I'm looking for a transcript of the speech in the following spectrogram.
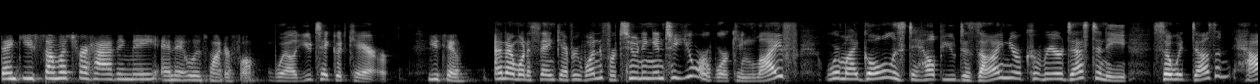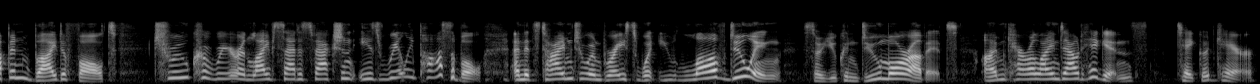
Thank you so much for having me, and it was wonderful. Well, you take good care. You too. And I want to thank everyone for tuning into your working life, where my goal is to help you design your career destiny so it doesn't happen by default. True career and life satisfaction is really possible, and it's time to embrace what you love doing so you can do more of it. I'm Caroline Dowd Higgins. Take good care.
